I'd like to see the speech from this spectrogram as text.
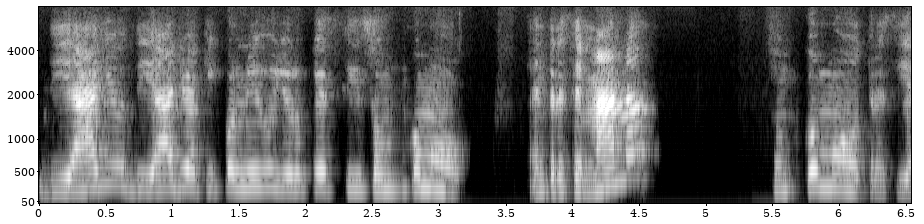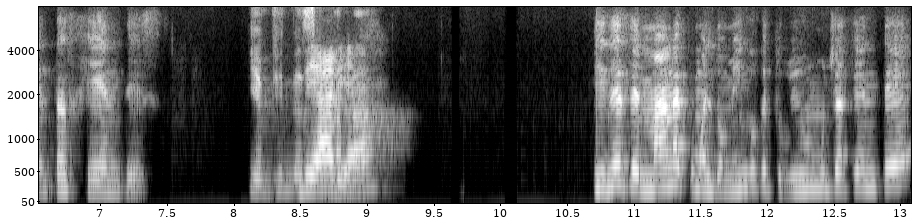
diario, diario aquí conmigo, yo creo que sí, son como, entre semana, son como 300 gentes. ¿Y en fin de semana? Fin de semana, como el domingo que tuvimos mucha gente,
